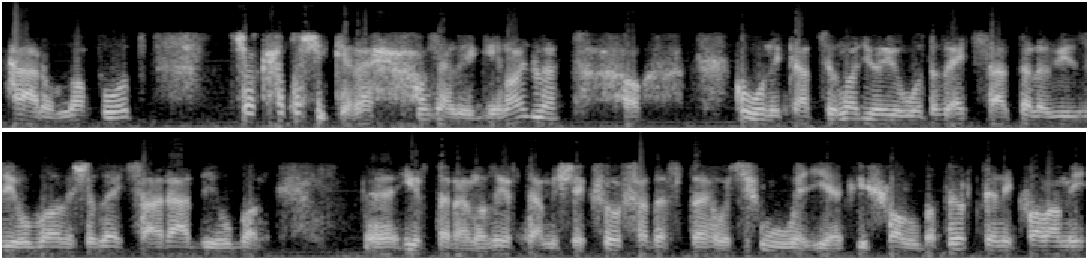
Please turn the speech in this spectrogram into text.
három nap volt. Csak hát a sikere az eléggé nagy lett, a kommunikáció nagyon jó volt az egyszál televízióban és az egyszál rádióban hirtelen az értelmiség felfedezte, hogy hú, egy ilyen kis faluba történik valami.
